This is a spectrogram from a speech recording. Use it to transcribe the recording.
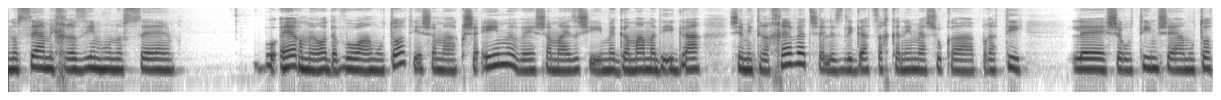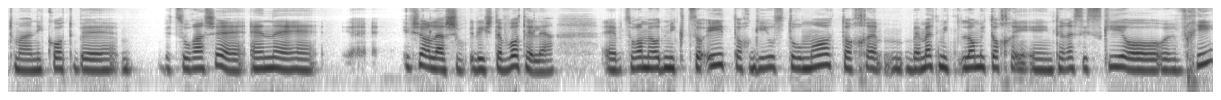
נושא המכרזים הוא נושא בוער מאוד עבור העמותות, יש שם קשיים ויש שם איזושהי מגמה מדאיגה שמתרחבת של זליגת שחקנים מהשוק הפרטי לשירותים שהעמותות מעניקות בצורה שאין, אה, אי אפשר להשתוות אליה, אה, בצורה מאוד מקצועית, תוך גיוס תרומות, תוך אה, באמת מת- לא מתוך אה, אינטרס עסקי או רווחי,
